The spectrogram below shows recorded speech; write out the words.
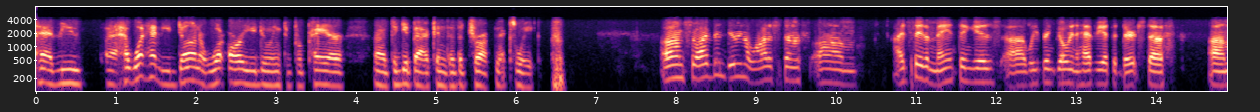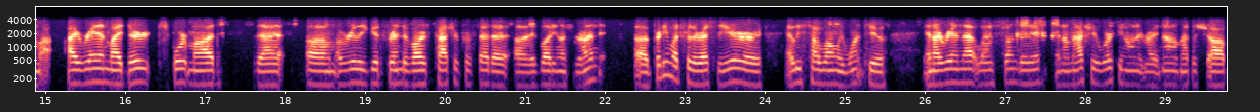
have you uh, what have you done, or what are you doing to prepare uh, to get back into the truck next week? Um, so I've been doing a lot of stuff. Um, I'd say the main thing is uh, we've been going heavy at the dirt stuff. Um, I ran my dirt sport mod that um, a really good friend of ours, Patrick Profeta, uh, is letting us run uh, pretty much for the rest of the year, or at least how long we want to. And I ran that last Sunday, and I'm actually working on it right now. I'm at the shop.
